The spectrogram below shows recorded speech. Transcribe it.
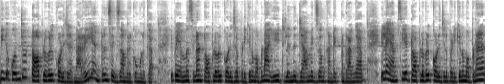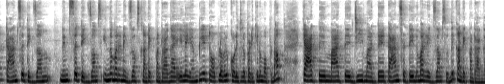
நீங்கள் கொஞ்சம் டாப் லெவல் காலேஜில் நிறைய என்ட்ரன்ஸ் எக்ஸாம் இருக்குது உங்களுக்கு. இப்போ எம்எஸ்சிலாம் டாப் லெவல் காலேஜில் படிக்கணும் அப்படின்னா எயிட்லேருந்து ஜாம் எக்ஸாம் கண்டக்ட் பண்ணுறாங்க இல்லை எம்சிஏ டாப் லெவல் காலேஜில் படிக்கணும் அப்படின்னா டான்செட் எக்ஸாம் நிம்செட் எக்ஸாம்ஸ் இந்த மாதிரியான எக்ஸாம்ஸ் கண்டக்ட் பண்ணுறாங்க இல்லை எம்பிஏ டாப் லெவல் காலேஜில் படிக்கணும் அப்படின்னா கேட்டு மேட்டு ஜி மேட்டு டான்செட்டு இந்த மாதிரி எக்ஸாம்ஸ் வந்து கண்டக்ட் பண்ணுறாங்க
